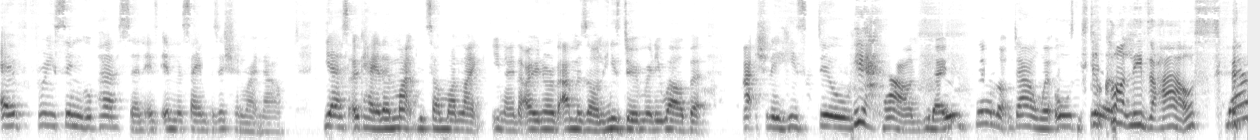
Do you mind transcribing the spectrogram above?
every single person is in the same position right now. Yes, okay, there might be someone like, you know, the owner of Amazon, he's doing really well, but actually he's still yeah. down, you know, he's still locked down. We're all still, still can't leave the house. No,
